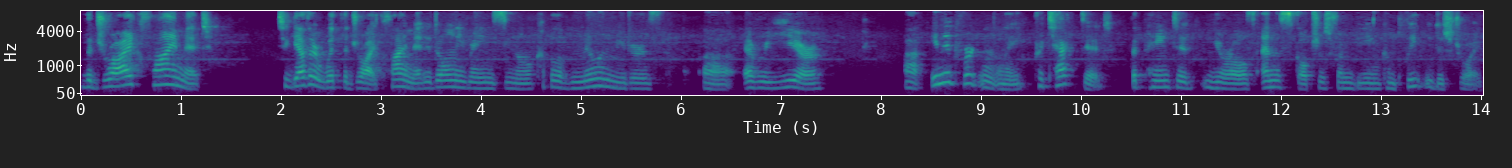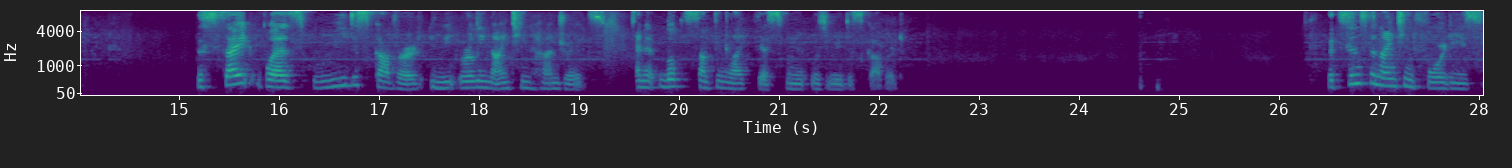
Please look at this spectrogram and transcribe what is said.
the dry climate, together with the dry climate, it only rains, you know, a couple of millimeters uh, every year, uh, inadvertently protected the painted murals and the sculptures from being completely destroyed. The site was rediscovered in the early 1900s, and it looked something like this when it was rediscovered. But since the 1940s,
